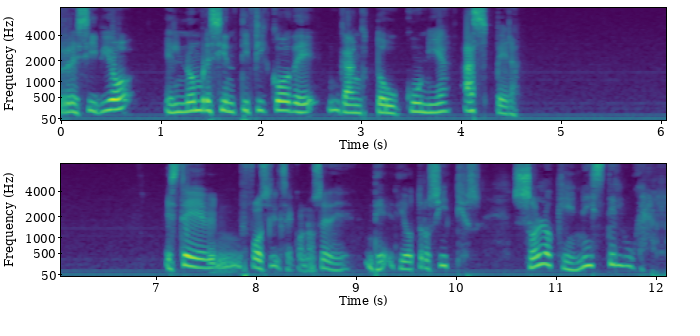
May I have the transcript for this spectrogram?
recibió el nombre científico de Gangtoucunia áspera este fósil se conoce de, otros sitios, solo que en este lugar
